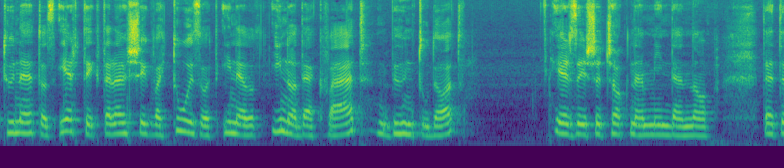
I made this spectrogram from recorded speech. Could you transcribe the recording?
tünet az értéktelenség vagy túlzott inadekvát bűntudat, érzése csak nem minden nap. Tehát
